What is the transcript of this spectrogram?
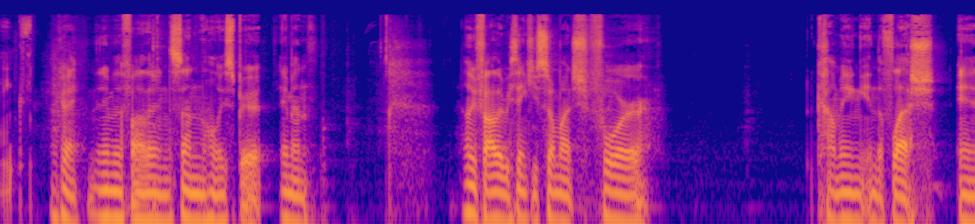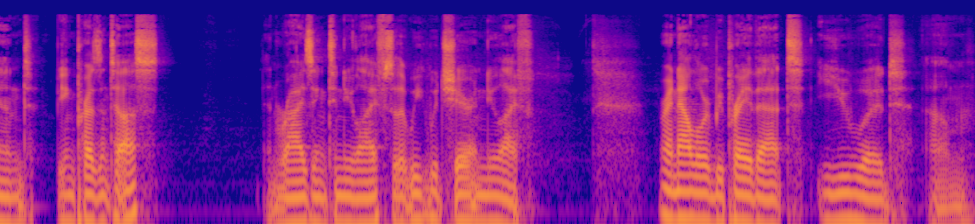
Thanks. Okay. In the name of the Father and the Son and the Holy Spirit. Amen. Heavenly Father, we thank you so much for coming in the flesh and being present to us and rising to new life so that we would share in new life. Right now, Lord, we pray that you would, um,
